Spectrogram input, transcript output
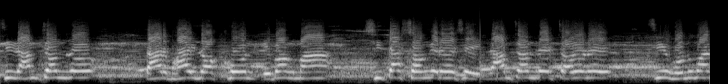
শ্রী রামচন্দ্র তার ভাই লক্ষণ এবং মা সীতার সঙ্গে রয়েছে। রামচন্দ্রের চরণে শ্রী হনুমান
